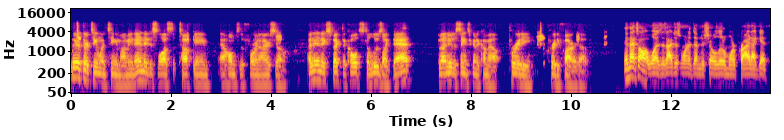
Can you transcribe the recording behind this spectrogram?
they're a 13 win team. I mean, and they just lost a tough game at home to the 49ers. So I didn't expect the Colts to lose like that, but I knew the Saints were going to come out pretty pretty fired up. And that's all it was. Is I just wanted them to show a little more pride. I get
